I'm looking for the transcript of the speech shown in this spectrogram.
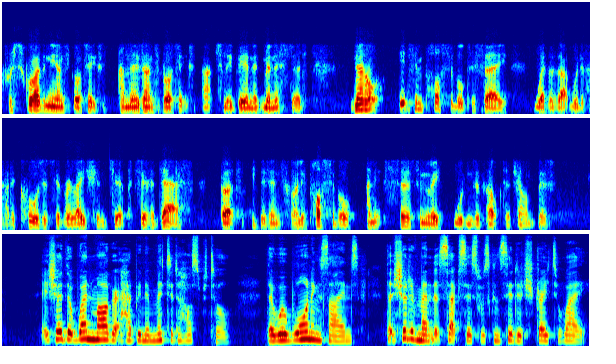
prescribing the antibiotics, and those antibiotics actually being administered. Now, it's impossible to say whether that would have had a causative relationship to her death, but it is entirely possible, and it certainly wouldn't have helped her chances. It showed that when Margaret had been admitted to hospital, there were warning signs that should have meant that sepsis was considered straight away.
